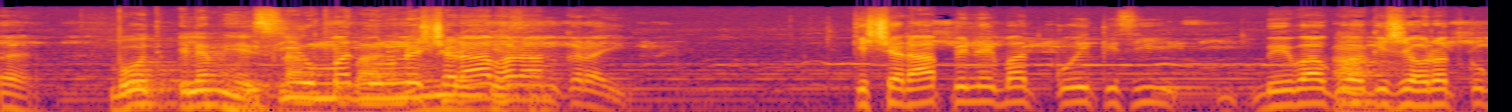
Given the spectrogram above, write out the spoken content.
होता है। बहुत इलम है इसी उम्मत में उन्होंने शराब हराम कराई। कि शराब पीने के बाद कोई किसी बेवा को या हाँ। किसी औरत को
